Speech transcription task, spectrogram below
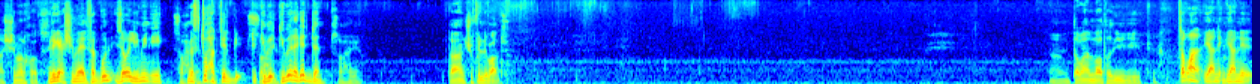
على الشمال خالص. رجع شمال. فالجون زاوية اليمين إيه؟ صحيح. مفتوحة كتير صحيح. كبير كبيرة جدا. صحيح. تعال نشوف اللي بعده. طبعا اللقطة دي طبعا يعني يعني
